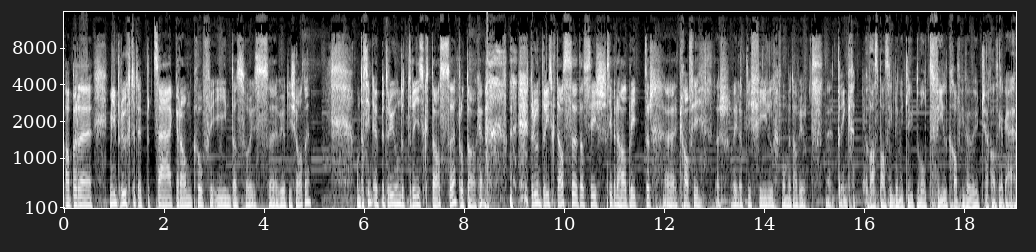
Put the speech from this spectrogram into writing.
Aber äh, wir bräuchten etwa 10 Gramm Koffein, das uns äh, würde schaden und das sind etwa 330 Tassen pro Tag. 330 Tassen, das ist 7,5 Liter äh, Kaffee. Das ist relativ viel, was man da wird, äh, trinken Was passiert mit Leuten, die zu viel Kaffee verwünschen? Kann es ja geben.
